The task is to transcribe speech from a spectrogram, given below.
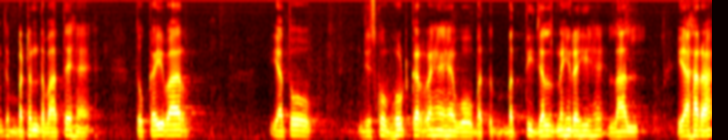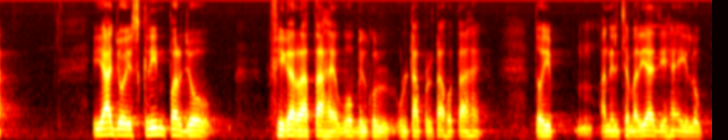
जब बटन दबाते हैं तो कई बार या तो जिसको वोट कर रहे हैं, वो बत्ती जल नहीं रही है, लाल या हरा, या जो स्क्रीन पर जो फिगर आता है, वो बिल्कुल उल्टा पुल्टा होता है। तो ये, अनिल चमरिया जी हैं, ये लोग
